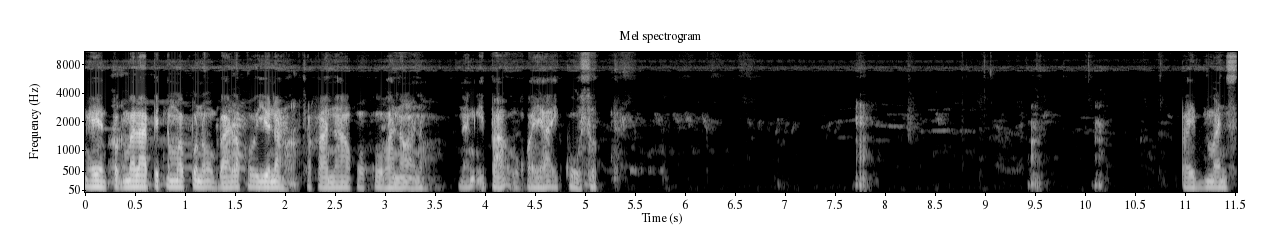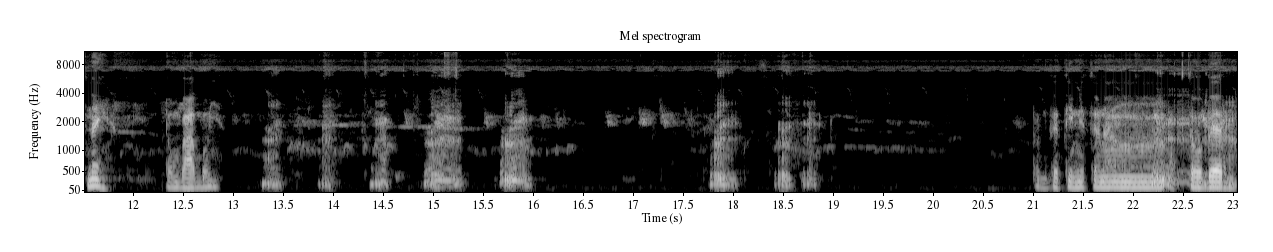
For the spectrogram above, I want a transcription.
Ngayon, pag malapit na mapuno, bala ko yun na. Tsaka na kukuha ng ano, ng ipa o kaya ikusot. Five months na eh. Itong baboy. Pagdating nito ng October,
